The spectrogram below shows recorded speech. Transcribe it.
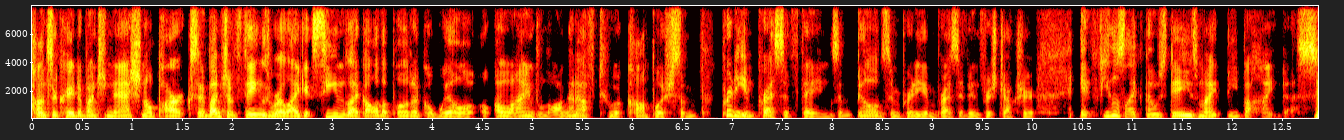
consecrate a bunch of national parks and a bunch of things where like it seemed like all the political will aligned long enough to accomplish some pretty impressive things and build some pretty impressive infrastructure it feels like those days might be behind us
